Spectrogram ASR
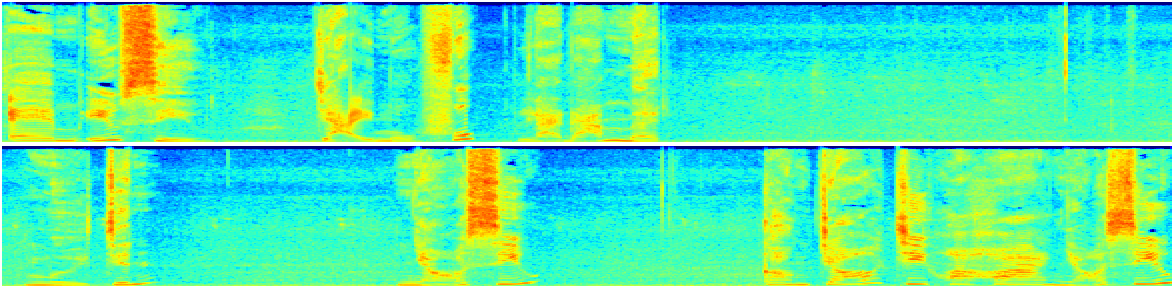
Em yếu xìu, chạy một phút là đã mệt. 19. Nhỏ xíu. Con chó chi hoa hoa nhỏ xíu.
